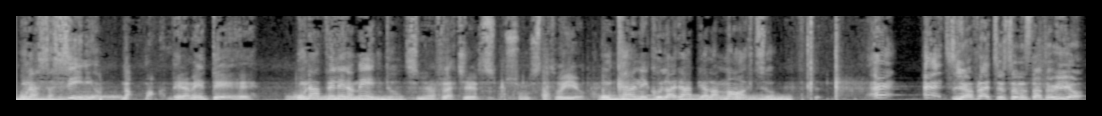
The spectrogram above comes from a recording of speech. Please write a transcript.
un assassinio? No, ma veramente... Un avvelenamento? Signora Fletcher, sono stato io. Un cane con la rabbia l'ha morso? Eh, signora Fletcher, sono stato io.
